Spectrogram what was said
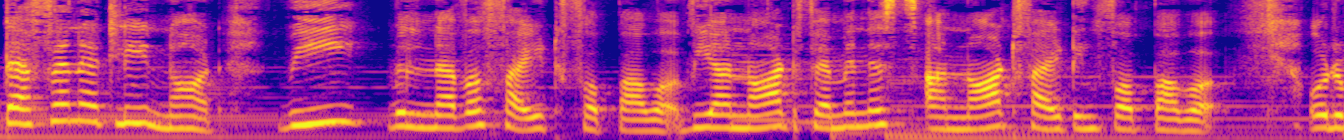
definitely not we will never fight for power we are not feminist are not fighting for power ஒரு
